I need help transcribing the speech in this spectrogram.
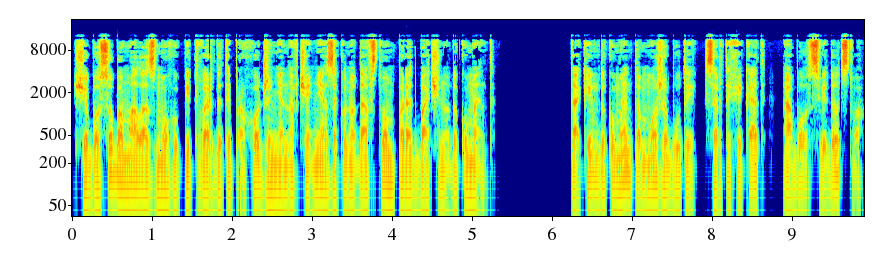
щоб особа мала змогу підтвердити проходження навчання законодавством передбачено документ. Таким документом може бути сертифікат або свідоцтво,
